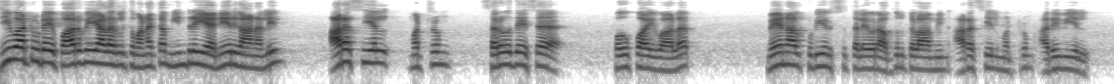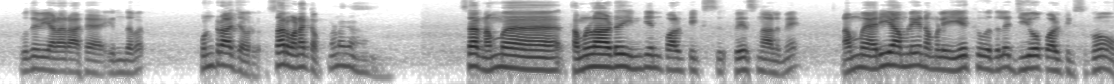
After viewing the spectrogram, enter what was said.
ஜீவா டுடே பார்வையாளர்களுக்கு வணக்கம். இன்றைய நேர்காணலில் அரசியல் மற்றும் சர்வதேச பகுப்பாய்வாளர் மேனாள் குடியரசுத் தலைவர் அப்துல் கலாமின் அரசியல் மற்றும் அறிவியல் உதவியாளராக இருந்தவர் பொன்ராஜ் அவர்கள். சார் வணக்கம். வணக்கம். சார் நம்ம தமிழ்நாடு இந்தியன் பாலிடிக்ஸ் பேசினாலுமே நம்ம அறியாமலே நம்மளை இயக்குவதில் ஜியோ பாலிடிக்ஸுக்கும்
